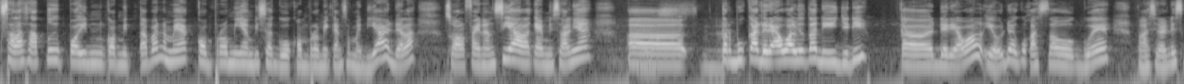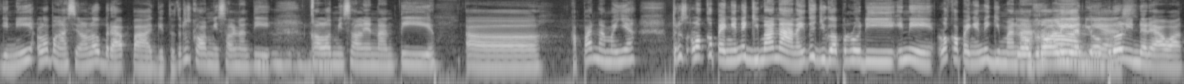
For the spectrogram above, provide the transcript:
salah satu poin komit apa namanya kompromi yang bisa gue kompromikan sama dia adalah soal finansial. Kayak misalnya eh, Yes, terbuka dari awal itu tadi. Jadi eh, dari awal ya udah gue kasih tahu gue penghasilannya segini lo penghasilan lo berapa gitu. Terus kalau misalnya nanti kalau misalnya nanti eh apa namanya terus lo kepengennya gimana? Nah itu juga perlu di ini lo kepengennya gimana? Diobrolin, Ha, diobrolin dari awal.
